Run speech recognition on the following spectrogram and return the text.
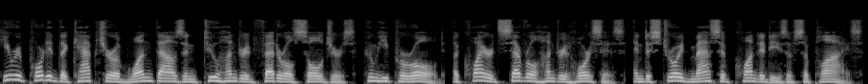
He reported the capture of 1,200 Federal soldiers, whom he paroled, acquired several hundred horses, and destroyed massive quantities of supplies.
